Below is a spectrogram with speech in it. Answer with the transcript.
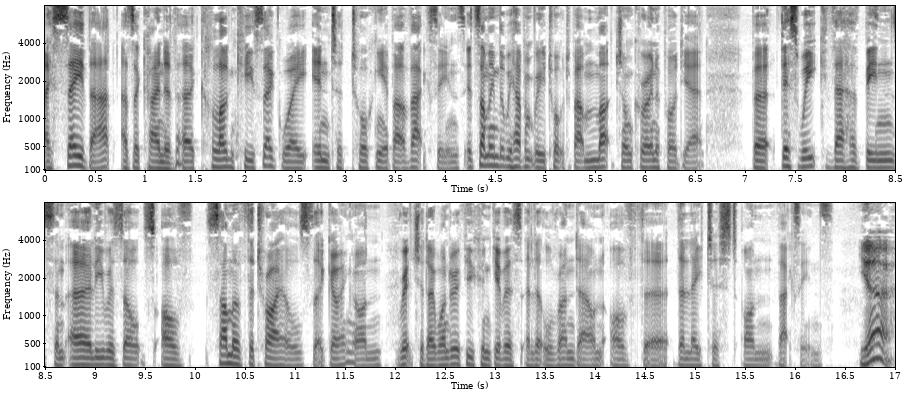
I say that as a kind of a clunky segue into talking about vaccines. It's something that we haven't really talked about much on CoronaPod yet, but this week, there have been some early results of some of the trials that are going on. Richard, I wonder if you can give us a little rundown of the, the latest on vaccines. Yeah,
